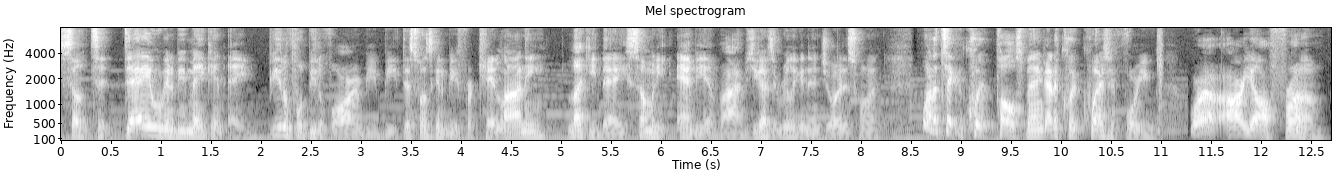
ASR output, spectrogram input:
So today we're gonna be making a beautiful, beautiful R&B beat. This one's gonna be for Kehlani, Lucky Daye, so many ambient vibes. You guys are really gonna enjoy this one. Wanna take a quick pulse, man. Got a quick question for you. Where are y'all from?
